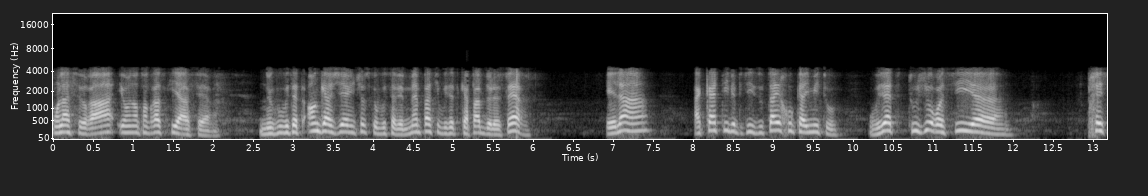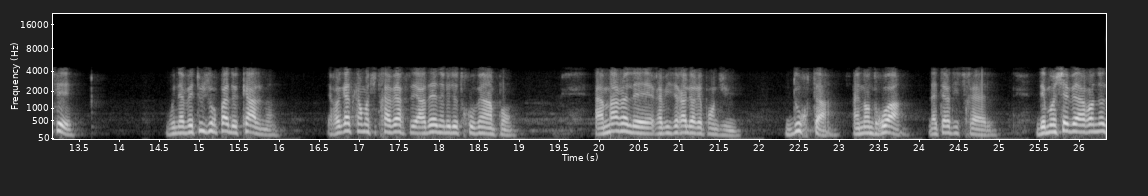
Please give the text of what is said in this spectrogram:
On la fera et on entendra ce qu'il y a à faire. Donc vous vous êtes engagé à une chose que vous savez même pas si vous êtes capable de le faire. Et là, akati kaimitu. Vous êtes toujours aussi euh, pressé. Vous n'avez toujours pas de calme. Regarde comment tu traverses les Ardennes au lieu de trouver un pont. Amar le Ravizera lui a répondu. Dourta, un endroit, la terre d'Israël. Des Moshe et Aaron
